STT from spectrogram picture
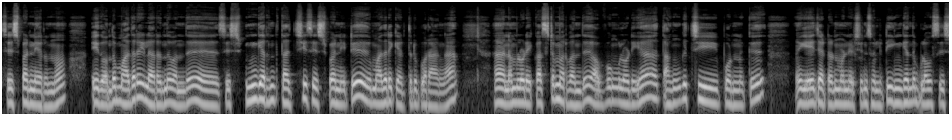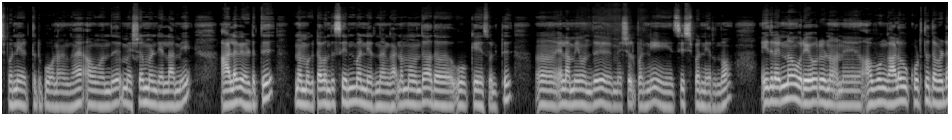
ஸ்டிச் பண்ணியிருந்தோம். இது வந்து மதுரையிலேருந்து வந்து ஸ்டிச் இங்கேருந்து தச்சு ஸ்டிச் பண்ணிவிட்டு மதுரைக்கு எடுத்துகிட்டு போகிறாங்க நம்மளுடைய கஸ்டமர் வந்து அவங்களுடைய தங்கச்சி பொண்ணுக்கு ஏஜ் அட்டன் பண்ணிடுச்சுன்னு சொல்லிட்டு இங்கேருந்து ப்ளவுஸ் ஸ்டிச் பண்ணி எடுத்துகிட்டு போனாங்க. அவங்க வந்து மெஷர்மெண்ட் எல்லாமே அளவு எடுத்து நம்மக்கிட்ட வந்து சென்ட் பண்ணியிருந்தாங்க. நம்ம வந்து அதை ஓகே சொல்லிட்டு எல்லாமே வந்து மெஷர் பண்ணி ஸ்டிச் பண்ணியிருந்தோம். இதில் என்ன ஒரே ஒரு நான் அவங்க அளவு கொடுத்தத விட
